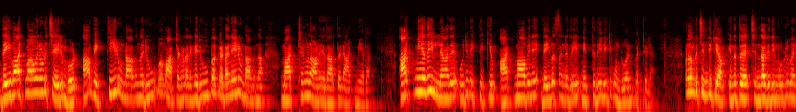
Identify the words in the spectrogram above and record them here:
ദൈവാത്മാവിനോട് ചേരുമ്പോൾ ആ വ്യക്തിയിൽ ഉണ്ടാകുന്ന രൂപമാറ്റങ്ങൾ അല്ലെങ്കിൽ രൂപഘടനയിൽ ഉണ്ടാകുന്ന മാറ്റങ്ങളാണ് യഥാർത്ഥത്തിൽ ആത്മീയത. ആത്മീയതയില്ലാതെ ഒരു വ്യക്തിക്കും ആത്മാവിനെ ദൈവസന്നിധിയിൽ നിത്യതയിലേക്ക് കൊണ്ടുപോകാൻ പറ്റില്ല. അപ്പോൾ നമുക്ക് ചിന്തിക്കാം ഇന്നത്തെ ചിന്താഗതി മുഴുവൻ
